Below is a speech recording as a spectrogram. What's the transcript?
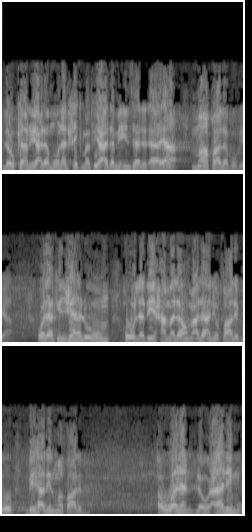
لو كانوا يعلمون الحكمة في عدم إنزال الآية ما طالبوا بها. ولكن جهلهم هو الذي حملهم على أن يطالبوا بهذه المطالب. أولا لو علموا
